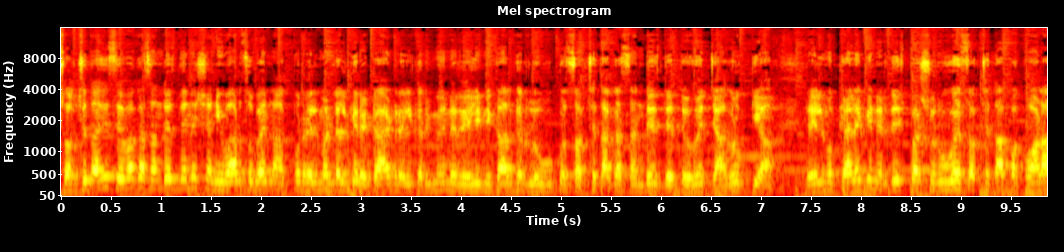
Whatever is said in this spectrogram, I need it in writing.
स्वच्छता ही सेवा का संदेश देने शनिवार सुबह नागपुर रेल मंडल के रिटायर्ड रेल कर्मियों ने रैली निकालकर लोगों को स्वच्छता का संदेश देते हुए जागरूक किया। रेल मुख्यालय के निर्देश पर शुरू हुए स्वच्छता पखवाड़ा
